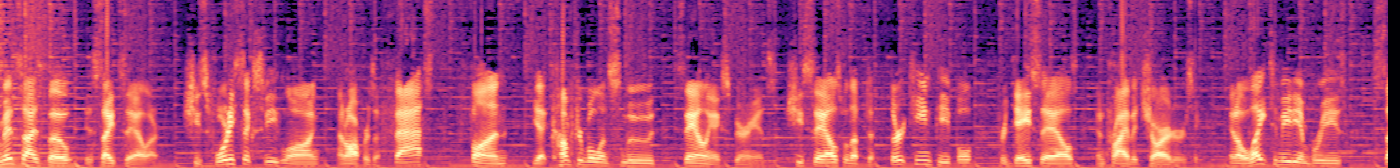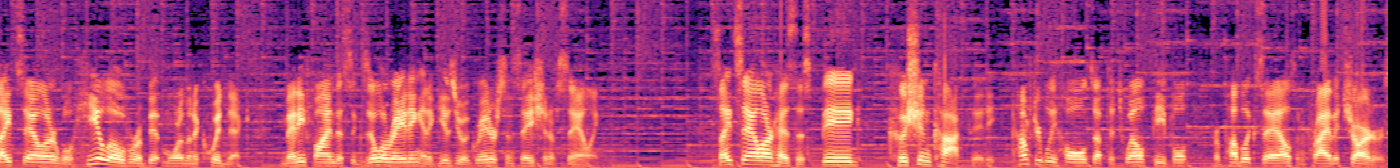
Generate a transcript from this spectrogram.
midsize boat is Sightsailer. She's 46 feet long and offers a fast, fun, yet comfortable and smooth sailing experience. She sails with up to 13 people for day sails and private charters. In a light to medium breeze, Sightsailer will heel over a bit more than a Quidneck. Many find this exhilarating and it gives you a greater sensation of sailing. Sightsailer has this big, cushioned cockpit. It comfortably holds up to 12 people for public sails and private charters.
